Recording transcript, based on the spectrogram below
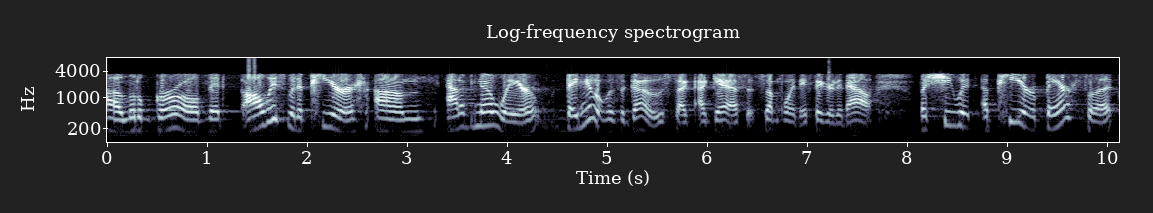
uh, little girl that always would appear um, out of nowhere. They knew it was a ghost, I, I guess. At some point, they figured it out but she would appear barefoot,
